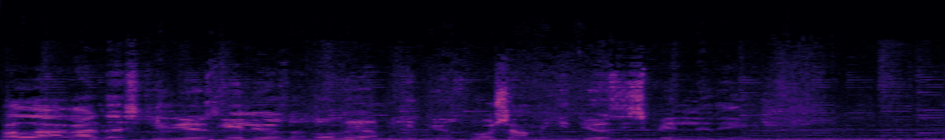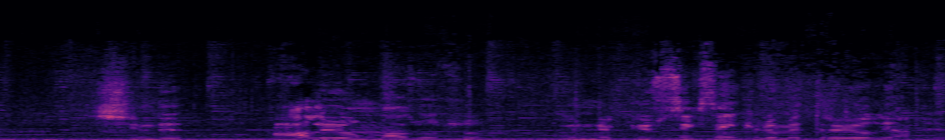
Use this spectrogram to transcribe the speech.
Vallahi kardeş gidiyoruz geliyoruz da doluya mı gidiyoruz boşa mı gidiyoruz hiç belli değil. Şimdi alıyorum mazotu günlük 180 kilometre yol yapıyoruz.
